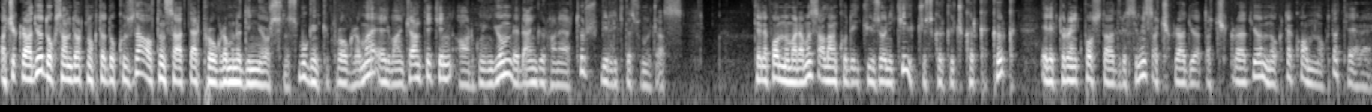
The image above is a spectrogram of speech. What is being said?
Açık Radyo 94.9'da Altın Saatler programını dinliyorsunuz. Bugünkü programı Elvan Cantekin, Argun Yum ve ben Gürhan Ertür birlikte sunacağız. Telefon numaramız alan kodu 212 343 40 40. Elektronik posta adresimiz açıkradyo.com.tr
